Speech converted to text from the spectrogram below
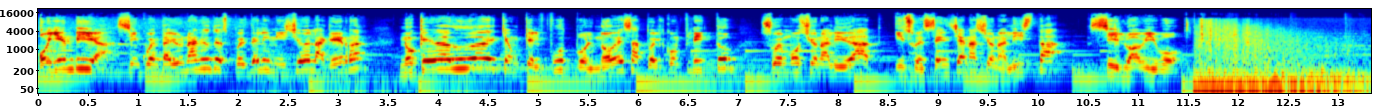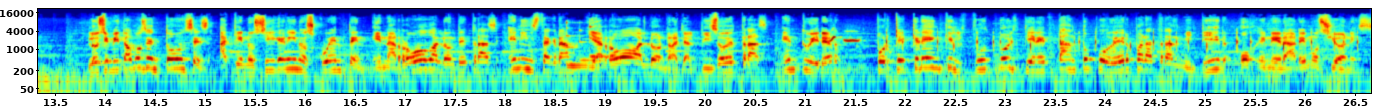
Hoy en día, 51 años después del inicio de la guerra, no queda duda de que aunque el fútbol no desató el conflicto, su emocionalidad y su esencia nacionalista sí lo avivó. Los invitamos entonces a que nos sigan y nos cuenten en arroba balón detrás en Instagram y arroba piso detrás en Twitter por qué creen que el fútbol tiene tanto poder para transmitir o generar emociones.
